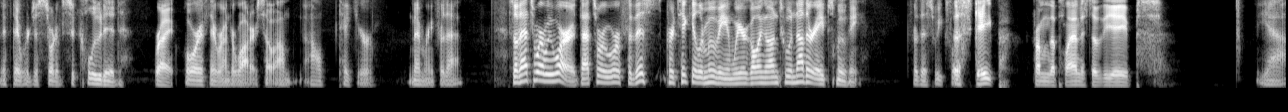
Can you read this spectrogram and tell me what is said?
if they were just sort of secluded, right? Or if they were underwater. So I'll I'll take your memory for that. So that's where we were. That's where we were for this particular movie, and we are going on to another apes movie for this week's list. Escape from the Planet of the Apes. Yeah.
